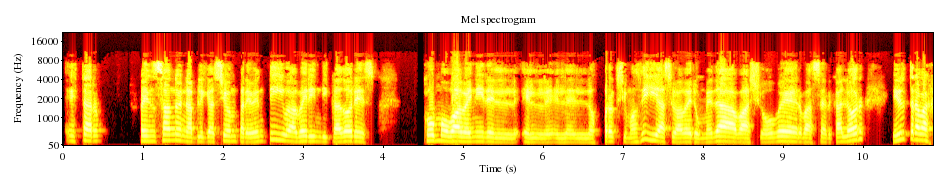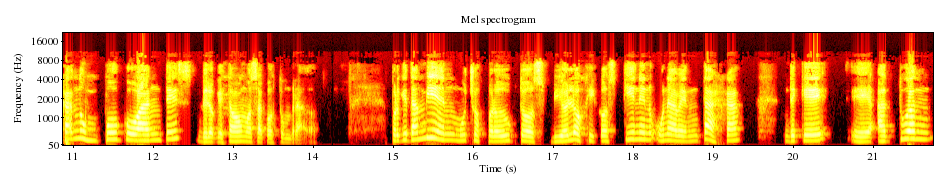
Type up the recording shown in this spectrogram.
estar pensando en aplicación preventiva, ver indicadores cómo va a venir el, los próximos días, si va a haber humedad, va a llover, va a hacer calor, ir trabajando un poco antes de lo que estábamos acostumbrados. Porque también muchos productos biológicos tienen una ventaja de que eh, actúan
